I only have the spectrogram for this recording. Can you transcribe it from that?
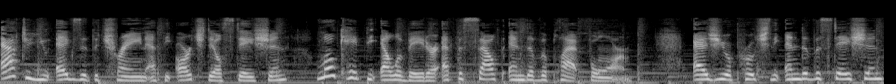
After you exit the train at the Archdale station, locate the elevator at the south end of the platform. As you approach the end of the station,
